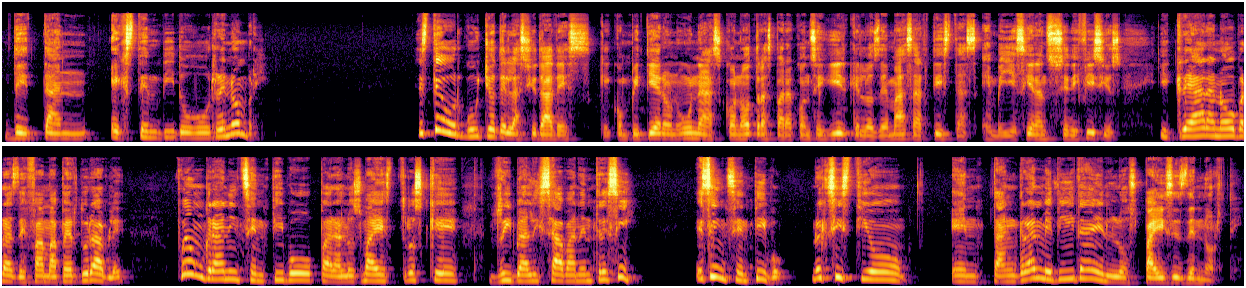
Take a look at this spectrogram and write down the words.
de tan extendido renombre. Este orgullo de las ciudades, que compitieron unas con otras para conseguir que los demás artistas embellecieran sus edificios y crearan obras de fama perdurable, fue un gran incentivo para los maestros que rivalizaban entre sí. Ese incentivo no existió en tan gran medida en los países del norte,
